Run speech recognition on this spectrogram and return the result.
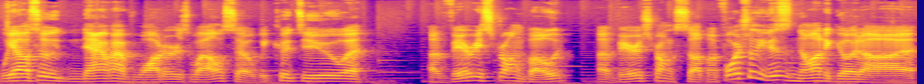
We also now have water as well, so we could do a, very strong boat, a very strong sub. Unfortunately, this is not a good, uh,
